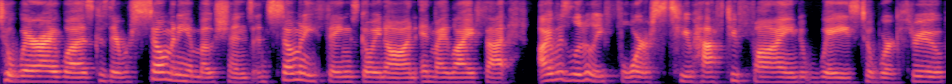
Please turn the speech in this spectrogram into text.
to where I was, because there were so many emotions and so many things going on in my life that I was literally forced to have to find ways to work through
